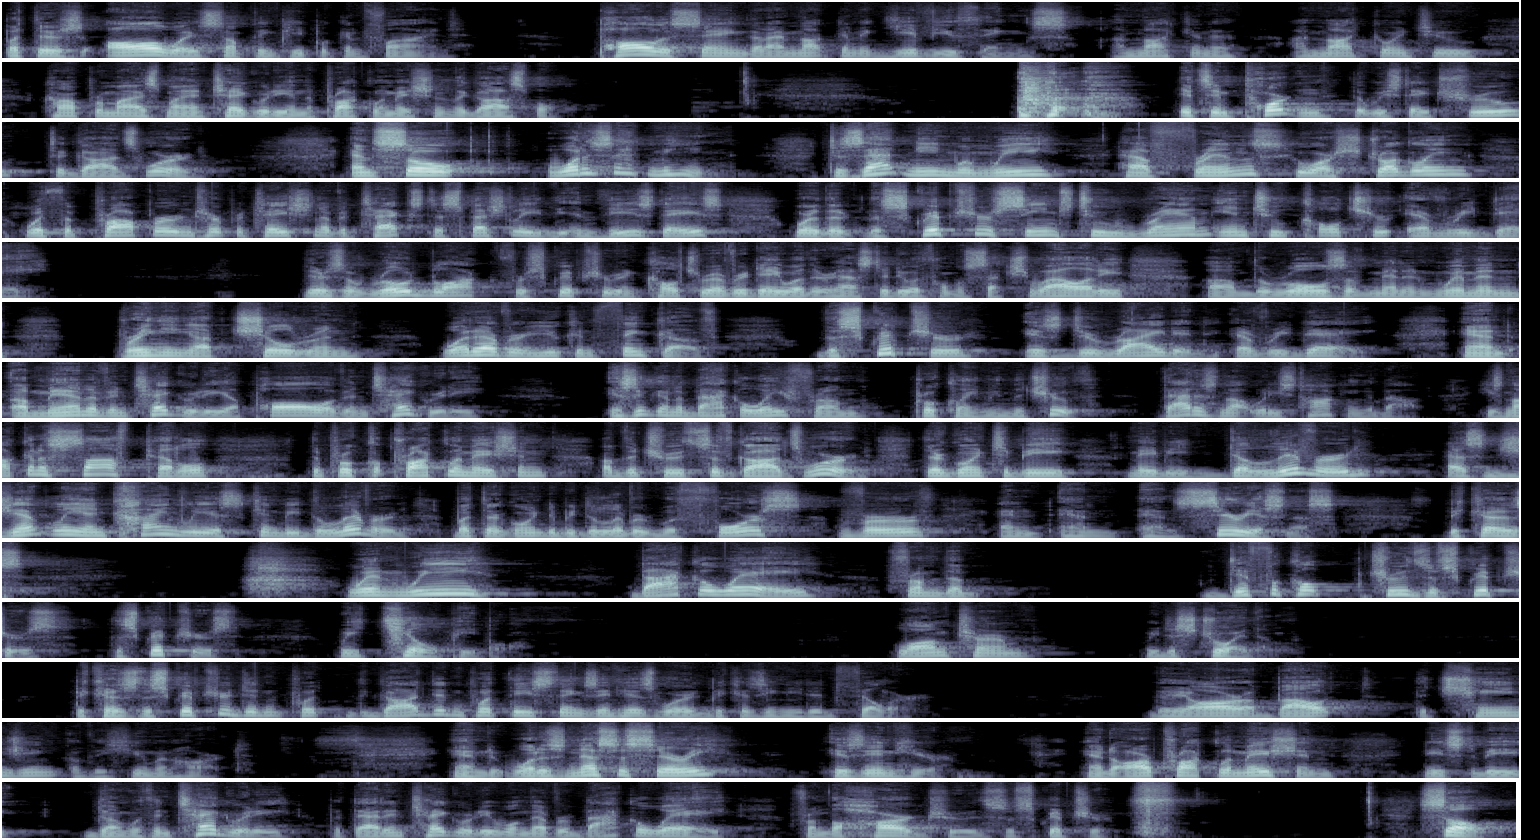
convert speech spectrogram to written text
But there's always something people can find. Paul is saying that I'm not going to give you things. I'm not going to, I'm not going to compromise my integrity in the proclamation of the gospel. it's important that we stay true to God's word. And so, what does that mean? Does that mean when we have friends who are struggling with the proper interpretation of a text, especially in these days where the, the scripture seems to ram into culture every day. There's a roadblock for scripture and culture every day, whether it has to do with homosexuality, um, the roles of men and women, bringing up children, whatever you can think of. The scripture is derided every day. And a man of integrity, a Paul of integrity, isn't going to back away from proclaiming the truth. That is not what he's talking about. He's not going to soft pedal the proclamation of the truths of God's word. They're going to be maybe delivered as gently and kindly as can be delivered, but they're going to be delivered with force, verve, and, and, and seriousness. Because when we back away from the difficult truths of scriptures, the scriptures, we kill people. Long term, we destroy them. Because the scripture didn't put, God didn't put these things in His word because He needed filler. They are about the changing of the human heart. And what is necessary is in here. And our proclamation needs to be done with integrity, but that integrity will never back away from the hard truths of Scripture. So,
